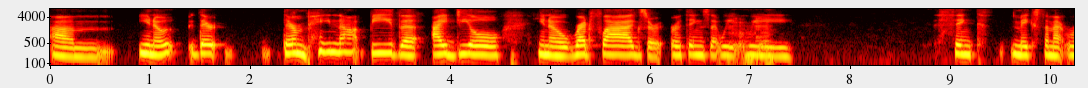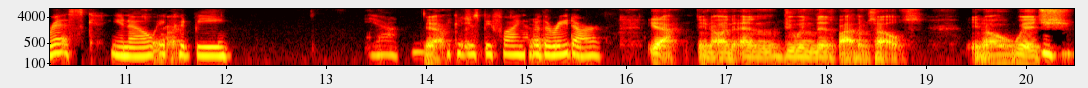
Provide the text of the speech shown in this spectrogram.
um, you know there there may not be the ideal you know red flags or, or things that we mm-hmm. we think makes them at risk you know it right. could be yeah yeah it could just be flying under the radar yeah you know and, and doing this by themselves you know, which, mm-hmm.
